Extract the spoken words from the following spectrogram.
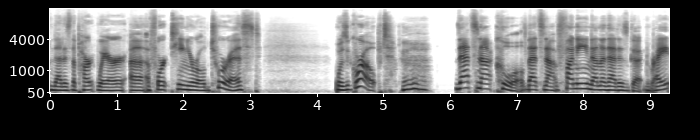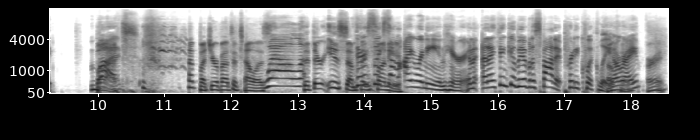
That is the part where uh, a 14 year old tourist was groped. That's not cool. That's not funny. None of that is good, right? But, But you're about to tell us Well, that there is something there's like funny. some irony in here. And, and I think you'll be able to spot it pretty quickly. All Okay, right. All right.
